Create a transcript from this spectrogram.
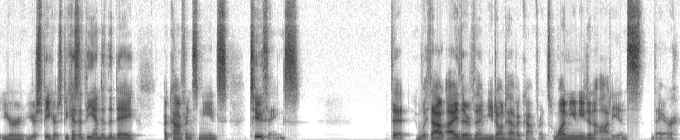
your your speakers. Because at the end of the day a conference needs two things. That without either of them you don't have a conference. One you need an audience there.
